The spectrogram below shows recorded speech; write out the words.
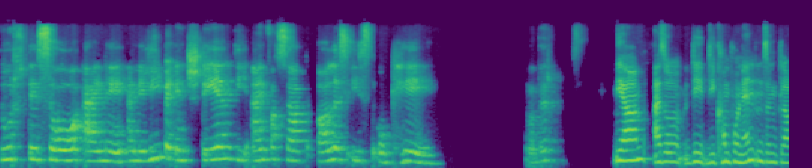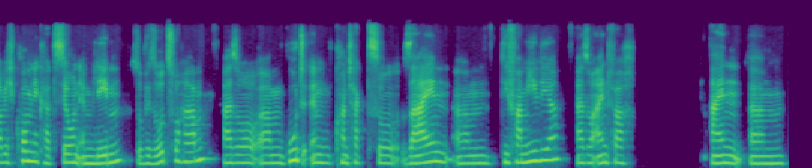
durfte so eine, eine Liebe entstehen, die einfach sagt, alles ist okay. Oder? Ja, also die, die Komponenten sind, glaube ich, Kommunikation im Leben sowieso zu haben. Also ähm, gut im Kontakt zu sein, ähm, die Familie, also einfach ein, ähm,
